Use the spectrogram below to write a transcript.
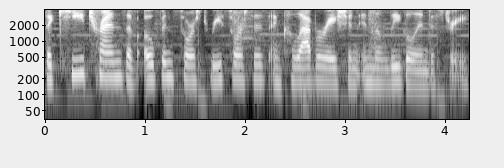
the key trends of open sourced resources and collaboration in the legal industry,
